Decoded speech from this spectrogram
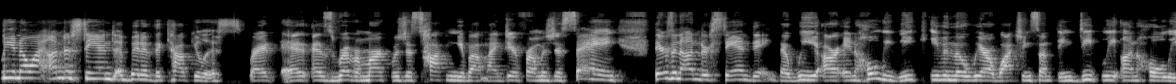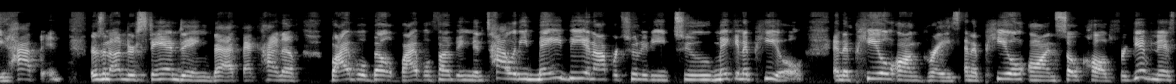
Well, you know, I understand a bit of the calculus, right? As, as, Reverend Mark was just talking about, my dear friend was just saying, there's an understanding that we are in Holy Week, even though we are watching something deeply unholy happen. There's an understanding that that kind of Bible belt, Bible thumping mentality may be an opportunity to make an appeal, an appeal on grace, an appeal on so called forgiveness.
